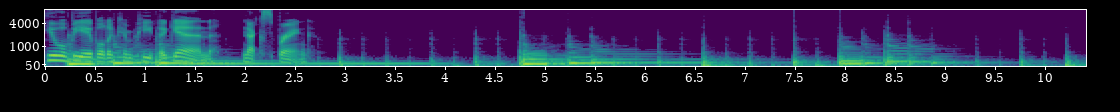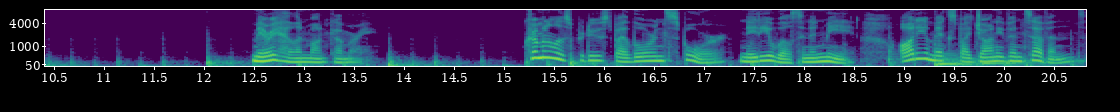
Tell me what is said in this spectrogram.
He will be able to compete again next spring. Mary Helen Montgomery. Criminal is produced by Lauren Spohr, Nadia Wilson, and me. Audio mixed by Johnny Vince Evans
